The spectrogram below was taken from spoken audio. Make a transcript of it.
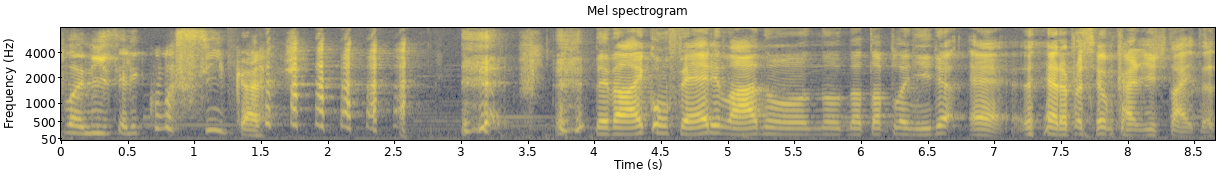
planície. Ele, como assim, cara? Daí vai lá e confere lá no, no, na tua planilha. É, era pra ser um Carnage Titan.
